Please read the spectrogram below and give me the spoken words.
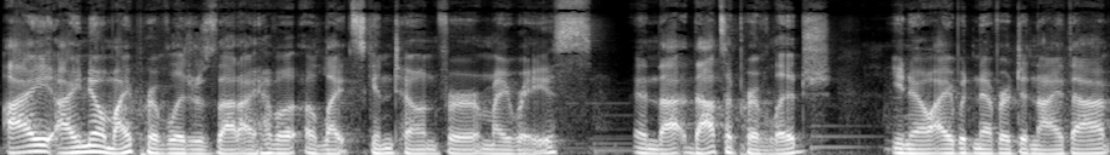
I I know my privilege is that I have a, a light skin tone for my race, and that that's a privilege. You know, I would never deny that.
